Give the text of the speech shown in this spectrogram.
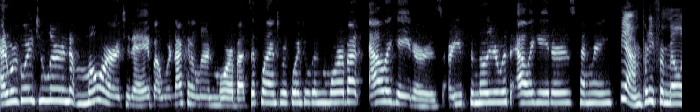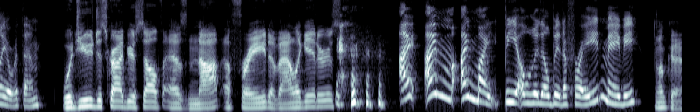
And we're going to learn more today, but we're not going to learn more about ziplines. We're going to learn more about alligators. Are you familiar with alligators, Henry? Yeah, I'm pretty familiar with them. Would you describe yourself as not afraid of alligators? I I'm I might be a little bit afraid, maybe. okay.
